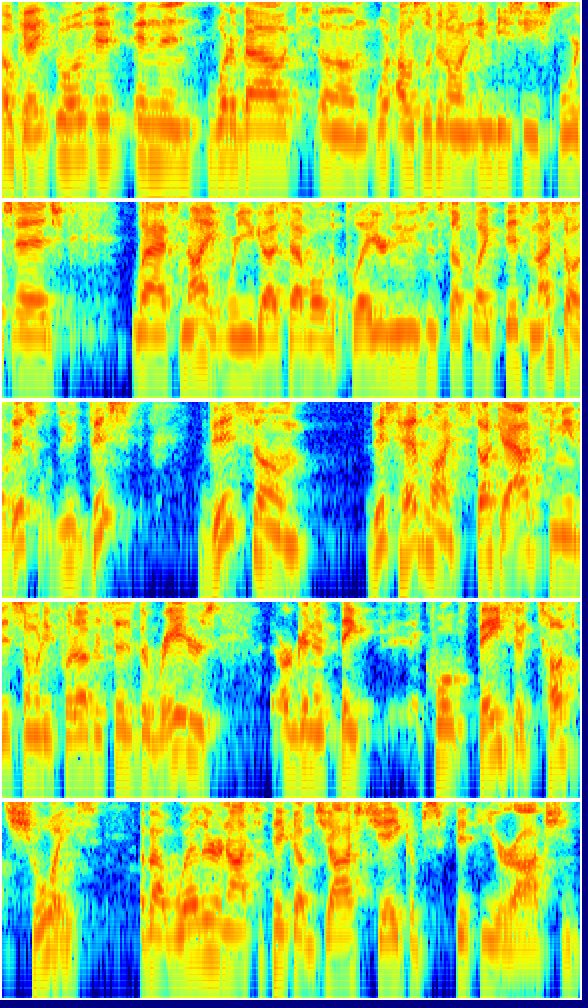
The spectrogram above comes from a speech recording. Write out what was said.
Okay, well, it, and then what about? Um, what, I was looking on NBC Sports Edge last night, where you guys have all the player news and stuff like this, and I saw this. Dude, this this um this headline stuck out to me that somebody put up. It says the Raiders are going to they quote face a tough choice about whether or not to pick up Josh Jacobs' fifth year option.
